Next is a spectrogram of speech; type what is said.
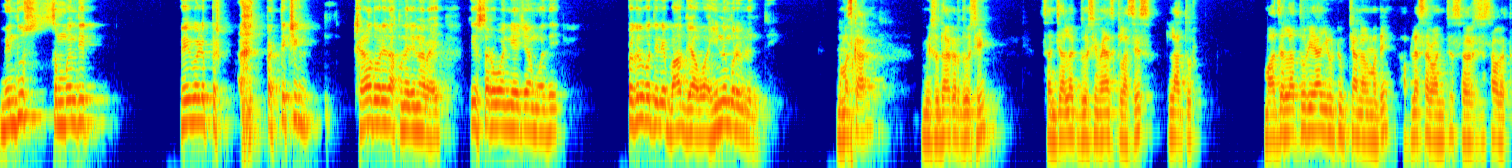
मेंदू संबंधित वेगवेगळे प्र प्रात्यक्षिक खेळाद्वारे दाखवण्यात येणार आहेत. ते सर्वांनी याच्यामध्ये प्रगल्भतेने भाग घ्यावा ही नम्र विनंती. नमस्कार. मी सुधाकर जोशी संचालक जोशी मॅथ्स क्लासेस लातूर. माझं लातूर या यूट्यूब चॅनलमध्ये आपल्या सर्वांचे सहर्ष स्वागत.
